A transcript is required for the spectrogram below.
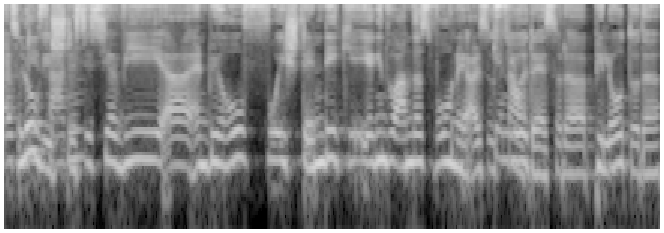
also Logisch, sagen, das ist ja wie äh, ein Beruf, wo ich ständig irgendwo anders wohne, also genau. Stewardess oder Pilot oder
